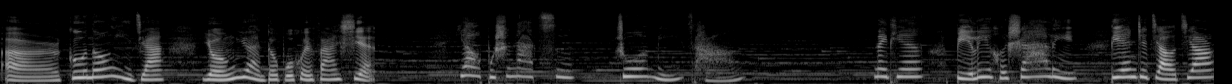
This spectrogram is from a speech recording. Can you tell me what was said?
而咕哝一家永远都不会发现。要不是那次捉迷藏，那天比利和莎莉踮着脚尖儿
